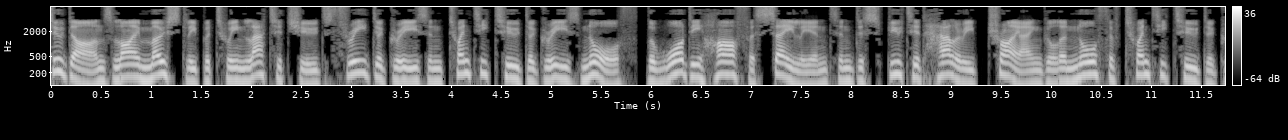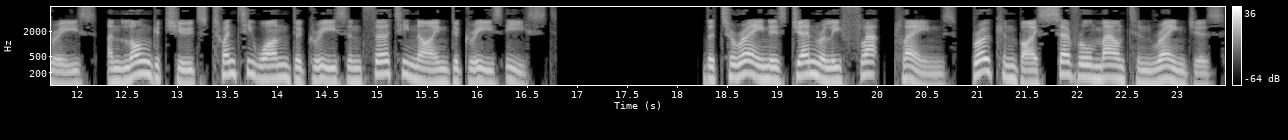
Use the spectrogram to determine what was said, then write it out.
Sudans lie mostly between latitudes 3 degrees and 22 degrees north, the Wadi Halfa salient and disputed Halaib triangle are north of 22 degrees, and longitudes 21 degrees and 39 degrees east. The terrain is generally flat plains, broken by several mountain ranges.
